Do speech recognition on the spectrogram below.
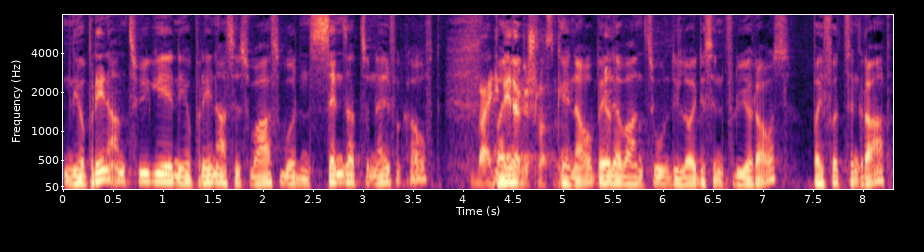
Neoprenanzüge, Neoprenaccessoires wurden sensationell verkauft. Weil die Bäder geschlossen waren. Genau, Bäder waren zu und die Leute sind früher raus, bei 14 Grad.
